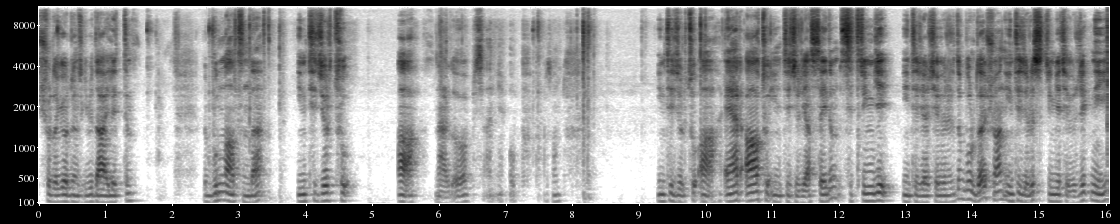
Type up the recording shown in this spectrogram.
şurada gördüğünüz gibi dahil ettim. Ve bunun altında integer to a nerede o? Bir saniye. Hop pardon. Integer to a. Eğer a to integer yazsaydım string'i integer çevirirdi. Burada şu an integer'ı string'e çevirecek. Neyi?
